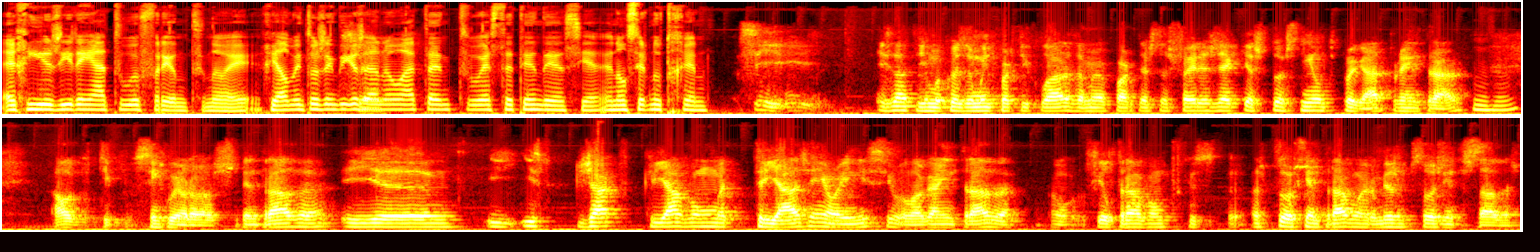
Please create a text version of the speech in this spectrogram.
a reagirem à tua frente, não é? Realmente hoje em dia já Sim. não há tanto essa tendência, a não ser no terreno. Sim, exato. E uma coisa muito particular da maior parte destas feiras é que as pessoas tinham de pagar para entrar. Algo tipo 5 euros de entrada e, eh, e isso já criava uma triagem ao início, logo à entrada, filtravam, porque as pessoas que entravam eram mesmo pessoas interessadas.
